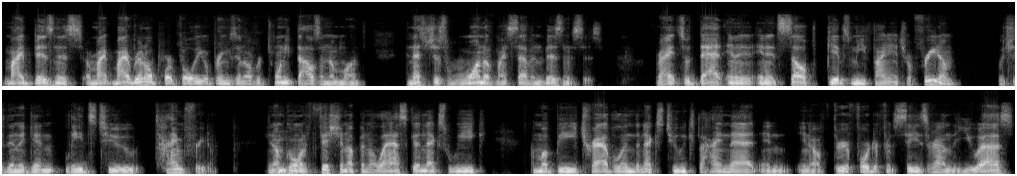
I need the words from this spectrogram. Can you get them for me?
my business or my, my rental portfolio brings in over 20,000 a month. And that's just one of my seven businesses. Right. So that in, in itself gives me financial freedom which then again leads to time freedom. You know, I'm mm-hmm. going fishing up in Alaska next week. I'm gonna be traveling the next two weeks behind that in you know three or four different cities around the U.S.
